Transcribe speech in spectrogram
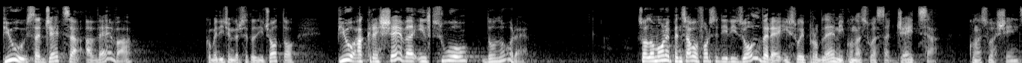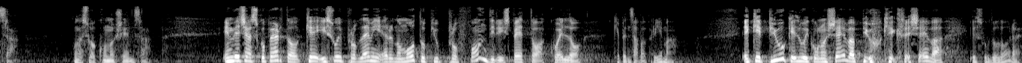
più saggezza aveva, come dice in versetto 18, più accresceva il suo dolore. Solomone pensava forse di risolvere i suoi problemi con la sua saggezza, con la sua scienza, con la sua conoscenza. Invece ha scoperto che i suoi problemi erano molto più profondi rispetto a quello che pensava prima. E che più che lui conosceva, più che cresceva il suo dolore.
